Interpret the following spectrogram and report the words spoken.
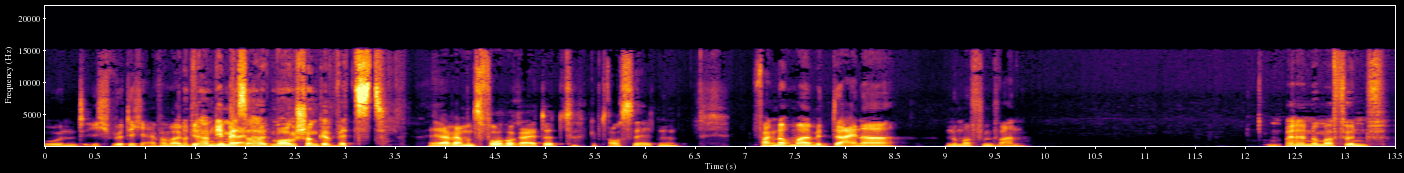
Und ich würde dich einfach mal Und bitten. Wir haben die Messer heute Morgen schon gewetzt. Ja, wir haben uns vorbereitet. Gibt's auch selten. Fang doch mal mit deiner Nummer 5 an. Meine Nummer 5.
